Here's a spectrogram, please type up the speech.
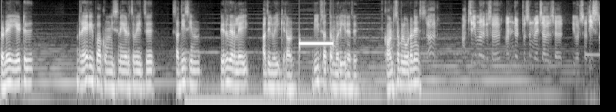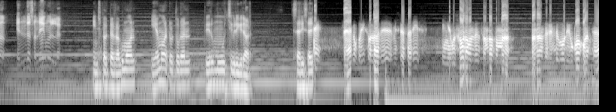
உடனே ஏட்டு ரேகை பார்க்கும் மிஷினை எடுத்து வைத்து சதீஷின் பெருவிரலை அதில் வைக்கிறான். பீப் சத்தம் வருகிறது. கான்ஸ்டபிள் உடனே சார் ஆச்சரியமா இருக்கு சார். ஹண்ட்ரட் பர்சன்ட் மேட்ச் ஆகுது சார். இவர் சதீஷ் தான். எந்த சந்தேகமும் இல்லை. இன்ஸ்பெக்டர் ரகுமான் ஏமாற்றத்துடன் பெருமூச்சு விடுகிறார். சரி சரி. போய் சொல்லாது மிஸ்டர் சதீஷ். நீங்க உசோட வந்தது சந்தோஷம் தான் ஆனா அந்த ரெண்டு கோடி ரூபாய் பணத்தை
